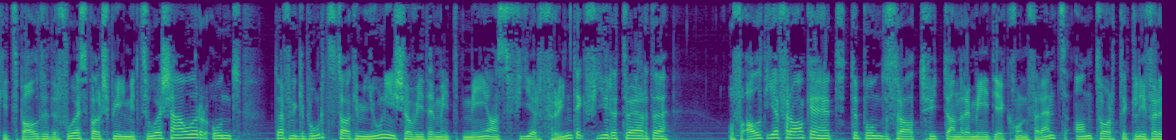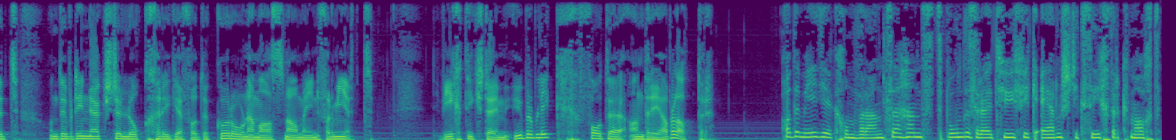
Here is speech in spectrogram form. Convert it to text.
Gibt es bald wieder Fußballspiel mit Zuschauern und dürfen Geburtstag im Juni schon wieder mit mehr als vier Freunden gefeiert werden? Auf all diese Fragen hat der Bundesrat heute an einer Medienkonferenz Antworten geliefert und über die nächsten Lockerungen der Corona-Massnahmen informiert. Die wichtigsten im Überblick von Andrea Blatter. An den Medienkonferenzen haben die Bundesräte häufig ernste Gesichter gemacht,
